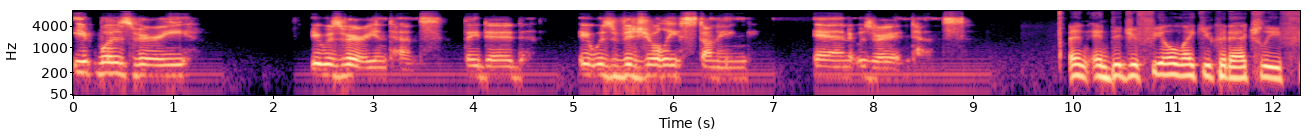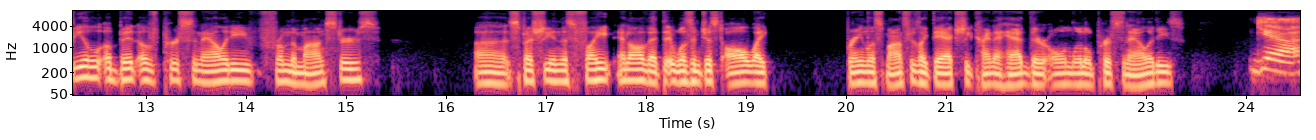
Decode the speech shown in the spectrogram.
it was very it was very intense they did it was visually stunning and it was very intense And and did you feel like you could actually feel a bit of personality from the monsters, uh, especially in this fight at all? That it wasn't just all like brainless monsters; like they actually kind of had their own little personalities. yeah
